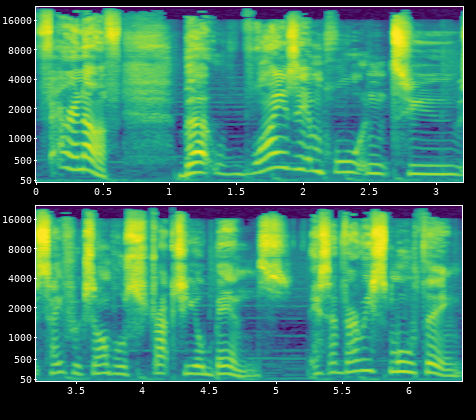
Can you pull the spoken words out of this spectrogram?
Fair enough. But why is it important to, say, for example, structure your bins? It's a very small thing,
